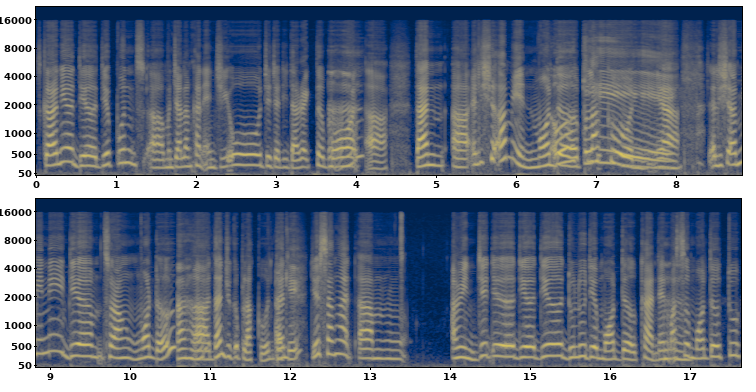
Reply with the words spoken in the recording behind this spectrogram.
sekarang ni dia dia pun uh, menjalankan NGO, dia jadi director board uh-huh. uh, dan uh, Alicia Amin model okay. pelakon. Ya. Alicia Amin ni dia seorang model uh-huh. uh, dan juga pelakon dan okay. dia sangat um, I mean dia dia dia, dia dulu dia model kan dan masa mm-hmm. model tu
